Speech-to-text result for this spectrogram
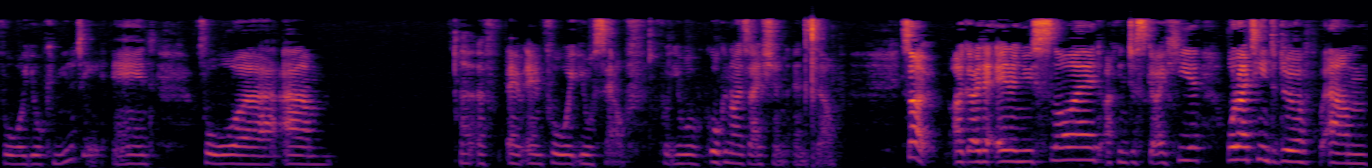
for your community and for um, uh, and for yourself, for your organisation and self. So I go to add a new slide. I can just go here. What I tend to do with um,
